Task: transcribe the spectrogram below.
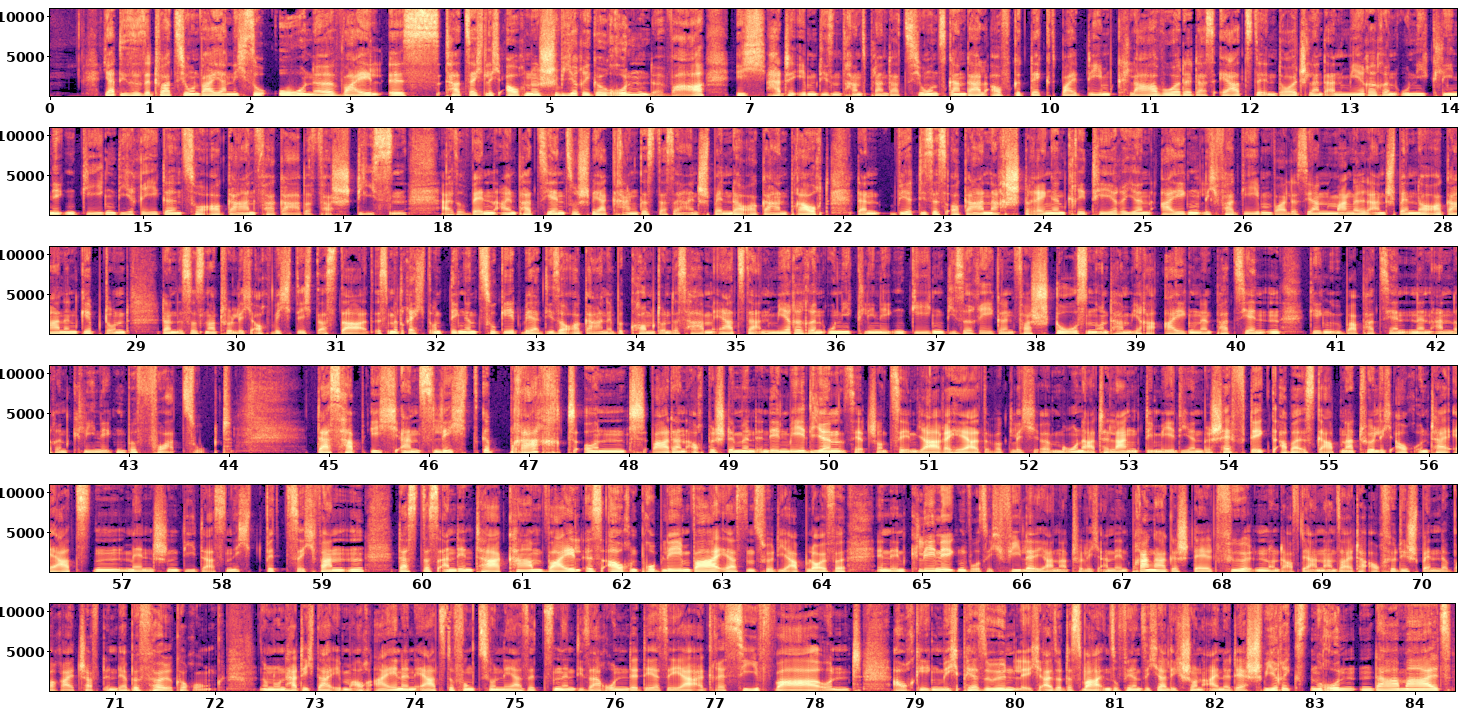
Ja, diese Situation war ja nicht so ohne, weil es tatsächlich auch eine schwierige Runde war. Ich hatte eben diesen Transplantationsskandal aufgedeckt, bei dem klar wurde, dass Ärzte in Deutschland an mehreren Unikliniken gegen die Regeln zur Organvergabe verstießen. Also wenn ein Patient so schwer krank ist, dass er ein Spenderorgan braucht, dann wird dieses Organ nach strengen Kriterien eigentlich vergeben, weil es ja einen Mangel an Spenderorganen gibt. Und dann ist es natürlich auch wichtig, dass da es mit Recht und Dingen zugeht, wer diese Organe bekommt. Und es haben Ärzte an mehreren Unikliniken gegen diese Regeln verstoßen und haben ihre eigenen Patienten gegenüber Patienten in anderen Kliniken bevorzugt. Das habe ich ans Licht gebracht und war dann auch bestimmend in den Medien. Ist jetzt schon zehn Jahre her, wirklich äh, monatelang die Medien beschäftigt. Aber es gab natürlich auch unter Ärzten Menschen, die das nicht witzig fanden, dass das an den Tag kam, weil es auch ein Problem war. Erstens für die Abläufe in den Kliniken, wo sich viele ja natürlich an den Pranger gestellt fühlten und auf der anderen Seite auch für die Spendebereitschaft in der Bevölkerung. Und nun hatte ich da eben auch einen Ärztefunktion Funktionär sitzen in dieser Runde, der sehr aggressiv war und auch gegen mich persönlich. Also das war insofern sicherlich schon eine der schwierigsten Runden damals.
